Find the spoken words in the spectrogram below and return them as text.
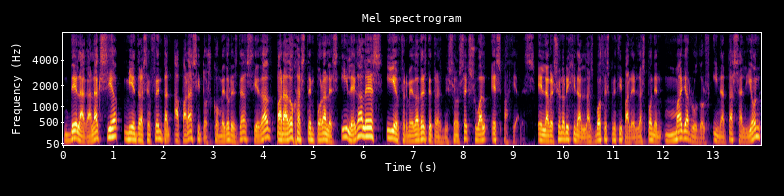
de la galaxia, mientras se enfrentan a parásitos comedores de ansiedad, paradojas temporales ilegales y enfermedades de transmisión sexual espaciales. En la versión original, las voces principales las ponen Maya Rudolph y Natasha Lyon,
